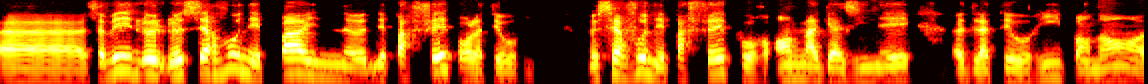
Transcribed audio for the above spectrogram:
Euh, vous savez, le, cerveau n'est pas, n'est pas fait pour la théorie. Le cerveau n'est pas fait pour emmagasiner de la théorie pendant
